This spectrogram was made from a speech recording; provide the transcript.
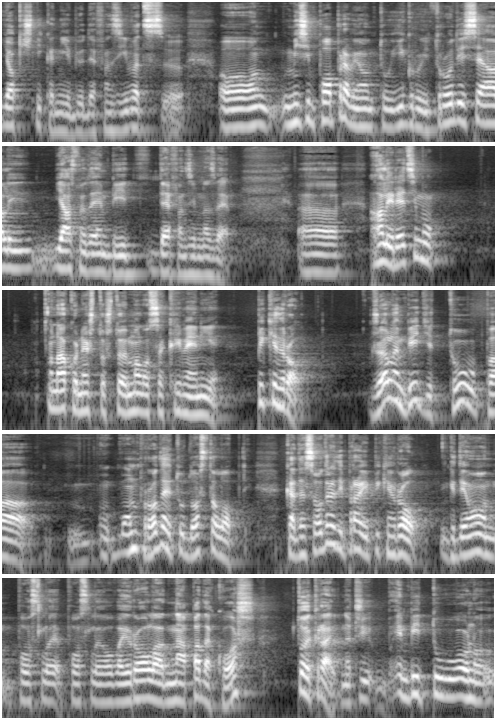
Jokić nikad nije bio defanzivac, uh, on, mislim popravi on tu igru i trudi se, ali jasno je da je Embiid defanzivna zver. Uh, ali recimo, onako nešto što je malo sakrivenije, pick and roll. Joel Embiid je tu, pa on prodaje tu dosta lopti. Kada se odradi pravi pick and roll, gde on posle, posle ovaj rola napada koš, to je kraj. Znači, Embiid tu ono,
